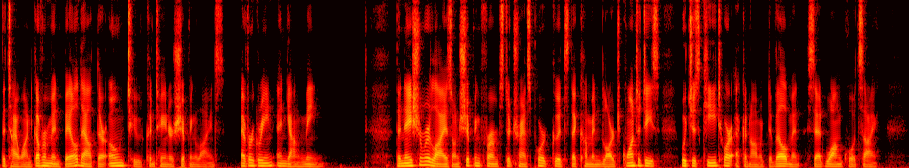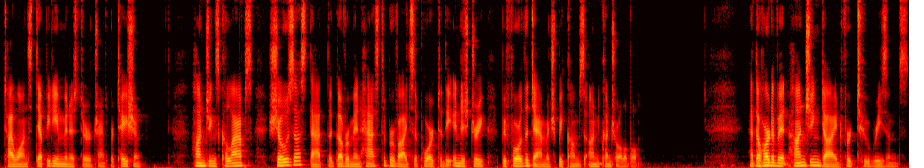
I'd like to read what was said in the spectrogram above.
the Taiwan government bailed out their own two container shipping lines, Evergreen and Yangming. The nation relies on shipping firms to transport goods that come in large quantities, which is key to our economic development, said Wang Kuo-tsai, Taiwan's Deputy Minister of Transportation. Hanjin's collapse shows us that the government has to provide support to the industry before the damage becomes uncontrollable. At the heart of it, Hanjin died for two reasons.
